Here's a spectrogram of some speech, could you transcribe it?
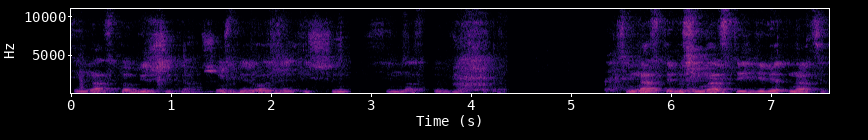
17 віршика. 6 розділ із 17 віршика. 17, 18 і 19.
